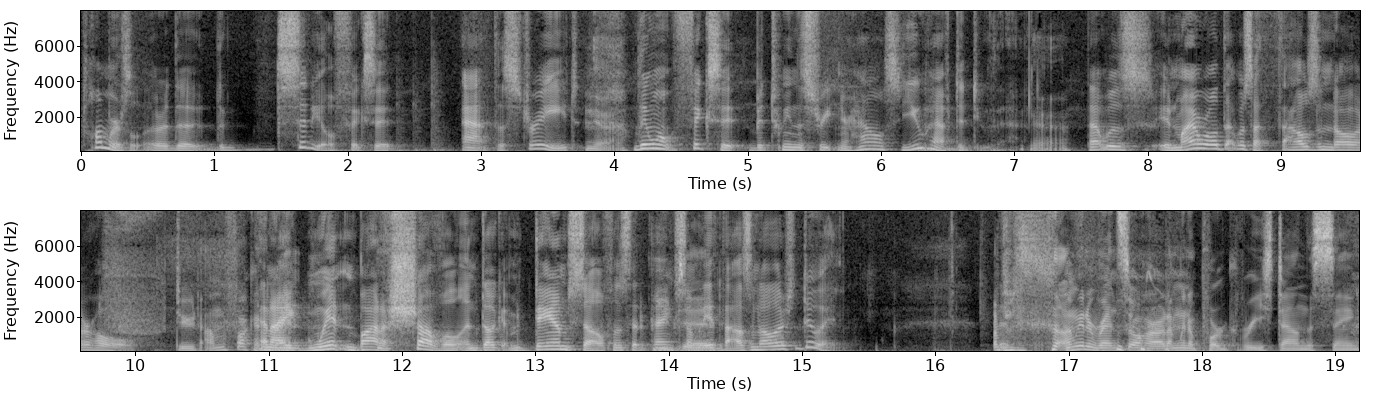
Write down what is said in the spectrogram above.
plumbers or the the city will fix it at the street. Yeah. They won't fix it between the street and your house. You have to do that. Yeah. That was in my world. That was a thousand dollar hole. Dude, I'm a fucking. And I went and bought a shovel and dug it my damn self instead of paying somebody a thousand dollars to do it. I'm gonna rent so hard. I'm gonna pour grease down the sink.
